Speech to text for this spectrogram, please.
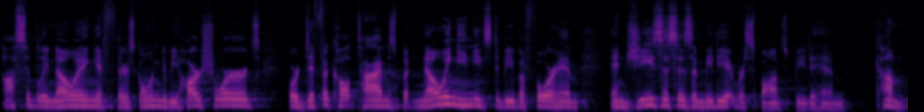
possibly knowing if there's going to be harsh words or difficult times, but knowing he needs to be before him, and Jesus' immediate response be to him, Come,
